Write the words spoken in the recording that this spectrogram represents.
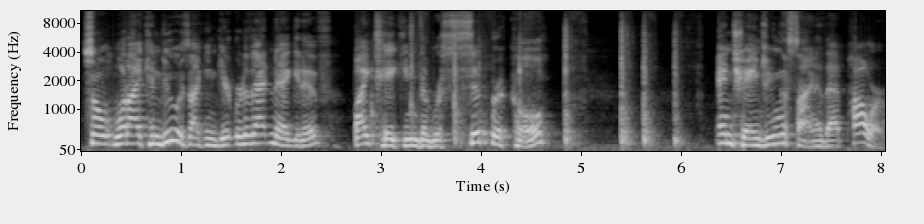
So what I can do is I can get rid of that negative by taking the reciprocal and changing the sign of that power,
